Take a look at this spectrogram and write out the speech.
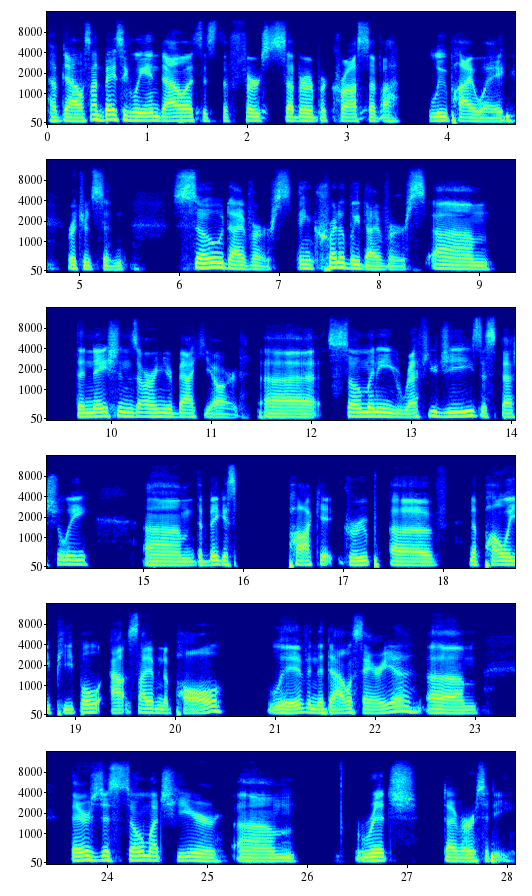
of Dallas, I'm basically in Dallas. It's the first suburb across of a loop highway, Richardson. So diverse, incredibly diverse. Um, the nations are in your backyard. Uh, so many refugees, especially um, the biggest pocket group of Nepali people outside of Nepal live in the Dallas area. Um, there's just so much here um, rich diversity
